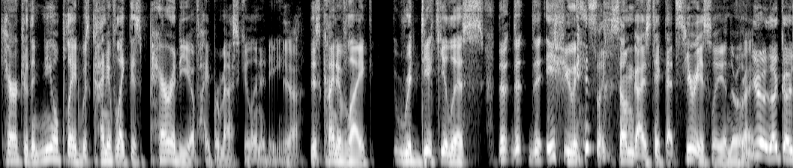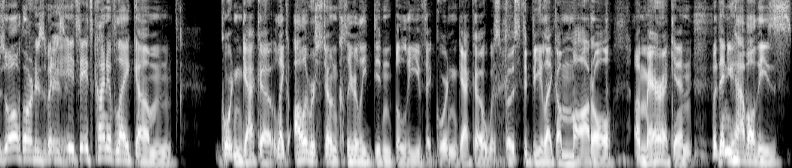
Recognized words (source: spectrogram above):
character that Neil played, was kind of like this parody of hypermasculinity. Yeah. This kind of like ridiculous. The, the the issue is like some guys take that seriously and they're like, Right. yeah, that guy's awesome. Barney's But it's it's kind of like um Gordon Gekko, like Oliver Stone clearly didn't believe that Gordon Gekko was supposed to be like a model American. But then you have all these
